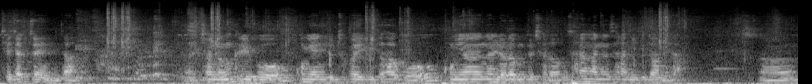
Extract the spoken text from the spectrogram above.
제작자입니다. 어, 저는 그리고 공연 유튜버이기도 하고 공연을 여러분들처럼 사랑하는 사람이기도 합니다. 어,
